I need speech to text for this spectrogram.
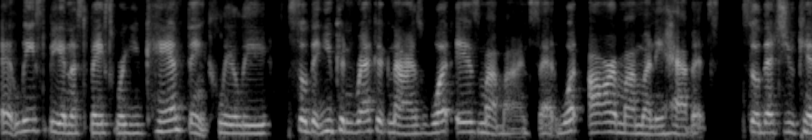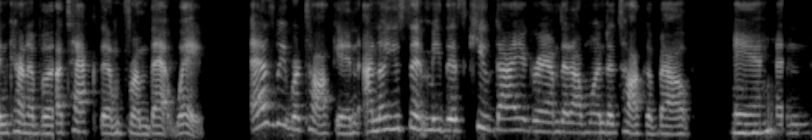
at least be in a space where you can think clearly so that you can recognize what is my mindset? What are my money habits? So that you can kind of uh, attack them from that way. As we were talking, I know you sent me this cute diagram that I wanted to talk about. Mm-hmm. And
